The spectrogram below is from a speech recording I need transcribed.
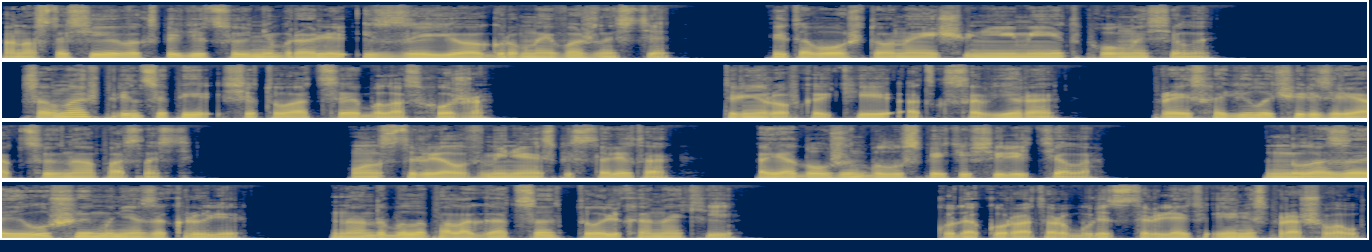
Анастасию в экспедицию не брали из-за ее огромной важности и того, что она еще не имеет полной силы. Со мной, в принципе, ситуация была схожа. Тренировка Ки от Ксавьера происходила через реакцию на опасность. Он стрелял в меня из пистолета, а я должен был успеть усилить тело. Глаза и уши мне закрыли — надо было полагаться только на Ки. Куда куратор будет стрелять, я не спрашивал.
